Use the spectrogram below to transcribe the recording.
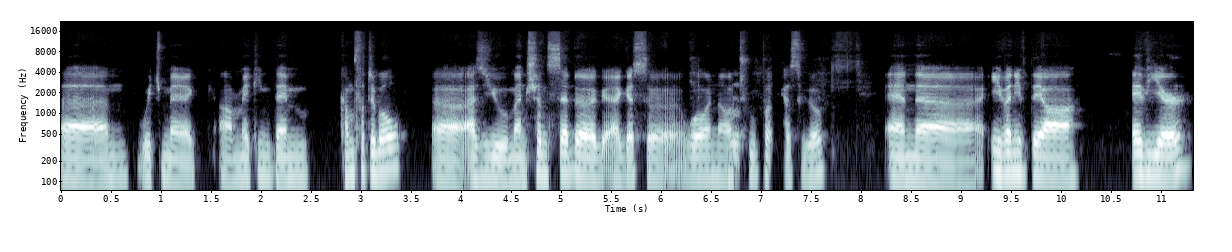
um, which make are making them comfortable. Uh, as you mentioned, Seb, uh, I guess one or mm. two podcasts ago and uh, even if they are heavier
